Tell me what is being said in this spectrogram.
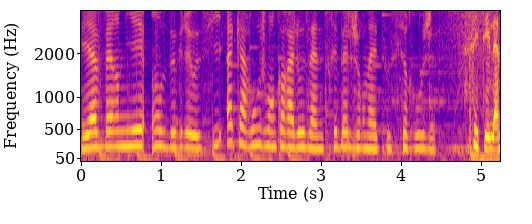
et à Vernier, 11 degrés aussi, à Carouge ou encore à Lausanne. Très belle journée à tous sur Rouge. C'était la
